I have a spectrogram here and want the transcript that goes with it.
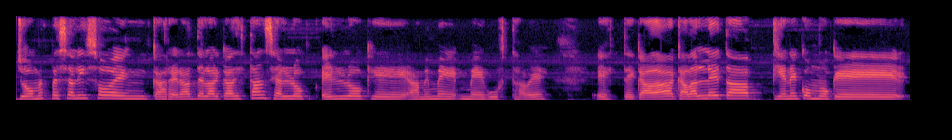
Yo me especializo en carreras de larga distancia, es lo, es lo que a mí me, gusta, ¿ves? Este, cada, cada atleta tiene como que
